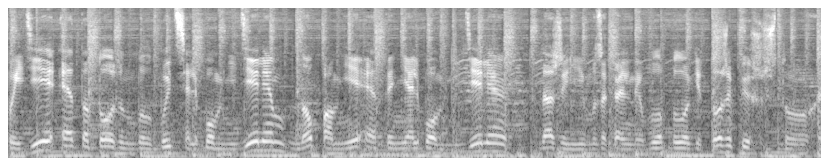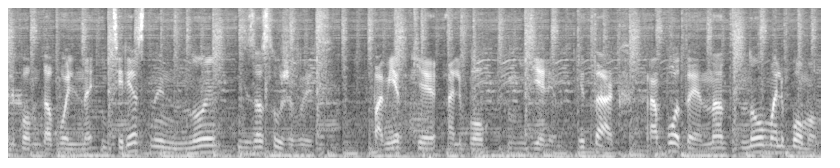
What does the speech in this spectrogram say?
По идее, это должен был быть альбом недели, но по мне это не альбом недели. Даже и музыкальные блоги тоже пишут, что альбом довольно интересный, но не заслуживает пометке «Альбом недели». Итак, работая над новым альбомом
